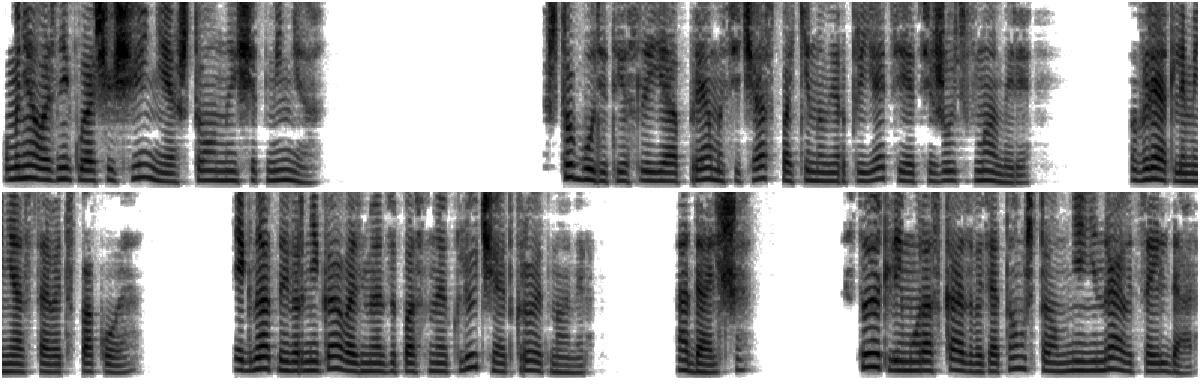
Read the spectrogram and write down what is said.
У меня возникло ощущение, что он ищет меня. Что будет, если я прямо сейчас покину мероприятие и отсижусь в номере, Вряд ли меня оставят в покое. Игнат наверняка возьмет запасной ключ и откроет номер. А дальше? Стоит ли ему рассказывать о том, что мне не нравится Эльдар?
